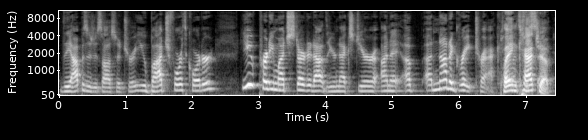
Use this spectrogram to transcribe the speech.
the opposite is also true. You botch fourth quarter, you pretty much started out your next year on a, a, a not a great track. Playing catch up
